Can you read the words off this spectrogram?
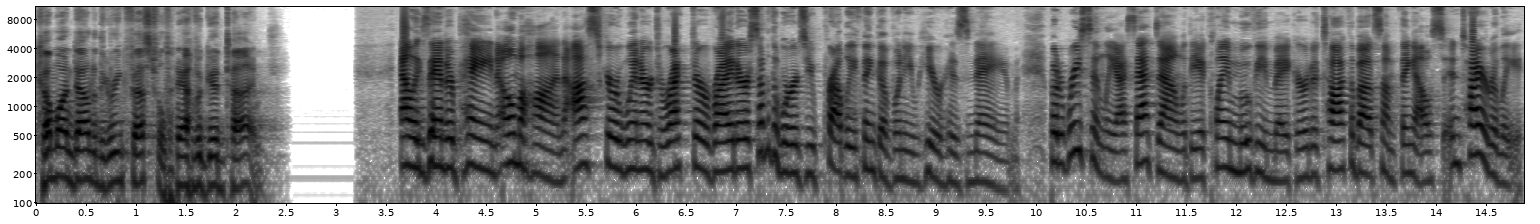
come on down to the Greek Festival and have a good time. Alexander Payne, Omaha, an Oscar winner, director, writer, some of the words you probably think of when you hear his name. But recently I sat down with the acclaimed movie maker to talk about something else entirely.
